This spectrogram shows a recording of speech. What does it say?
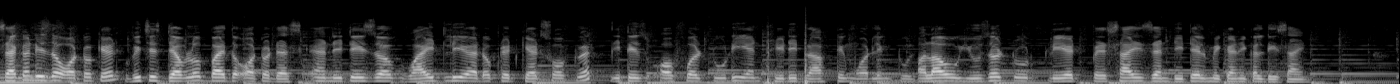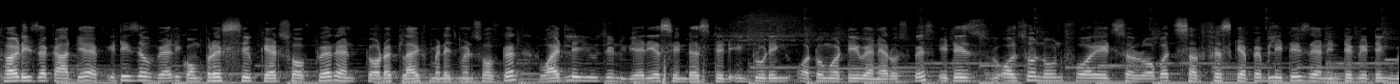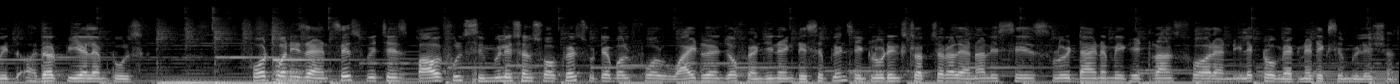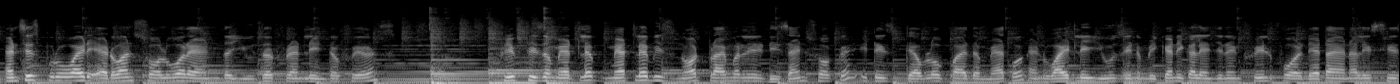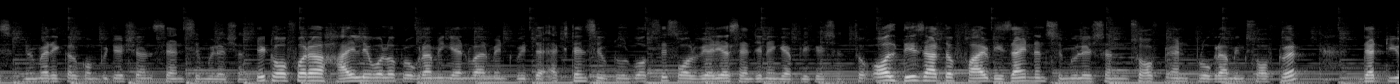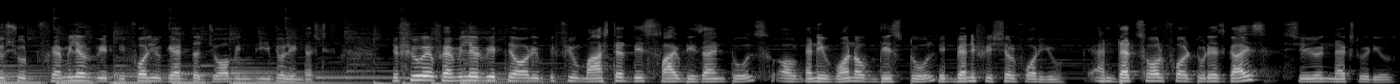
Second is the AutoCAD which is developed by the Autodesk and it is a widely adopted CAD software. It is offered 2D and 3D drafting modeling tools allow user to create precise and detailed mechanical design. Third is the CATIA. It is a very comprehensive CAD software and product life management software widely used in various industries including automotive and aerospace. It is also known for its robust surface capabilities and integrating with other PLM tools. Fourth one is ANSYS which is powerful simulation software suitable for wide range of engineering disciplines including structural analysis, fluid dynamic, heat transfer and electromagnetic simulation. ANSYS provide advanced solver and the user-friendly interface Fifth is a MATLAB. MATLAB is not primarily design software. It is developed by the MathWorks and widely used in the mechanical engineering field for data analysis, numerical computations and simulations. It offers a high level of programming environment with the extensive toolboxes for various engineering applications. So all these are the five design and simulation soft and programming software that you should familiar with before you get the job in virtual industry if you are familiar with or if you master these five design tools or any one of these tools it beneficial for you. And that's all for today's guys. See you in next videos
